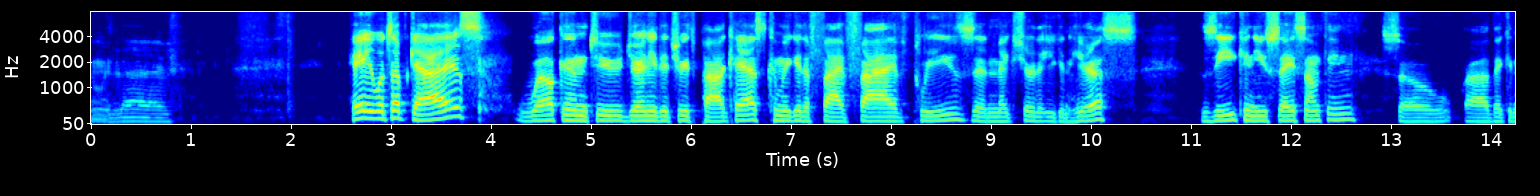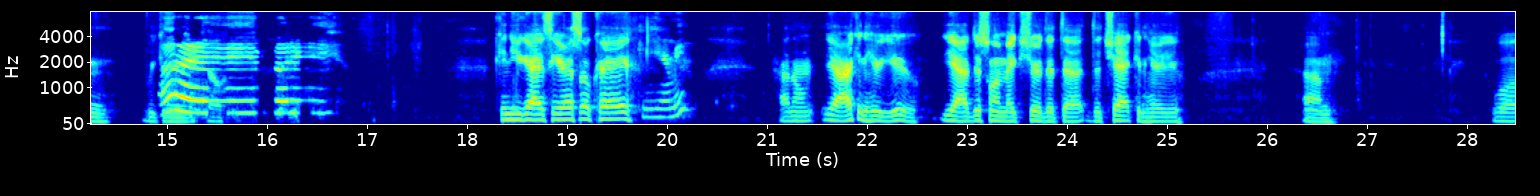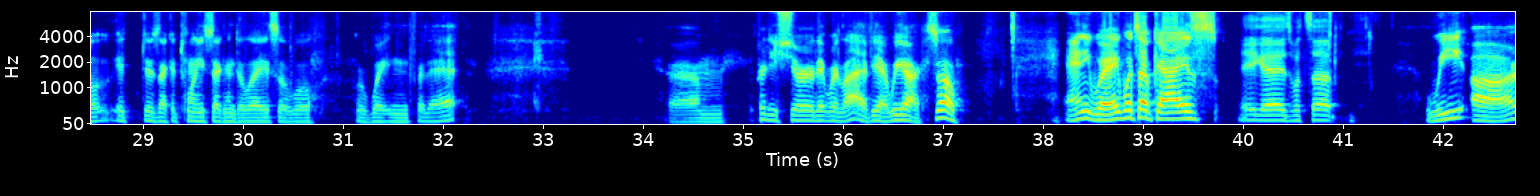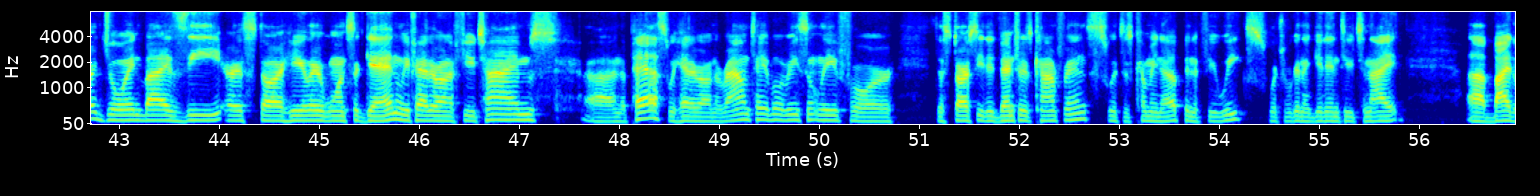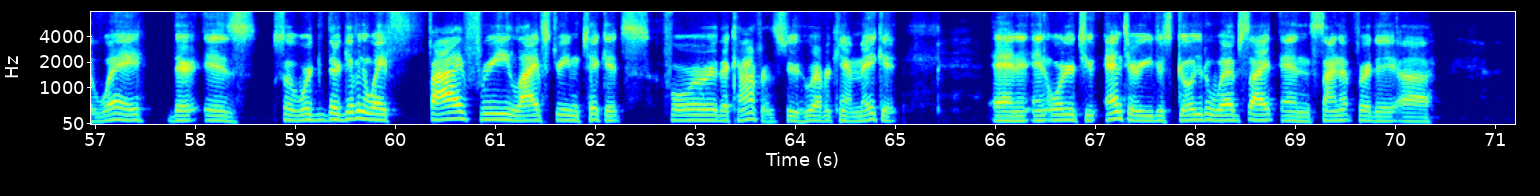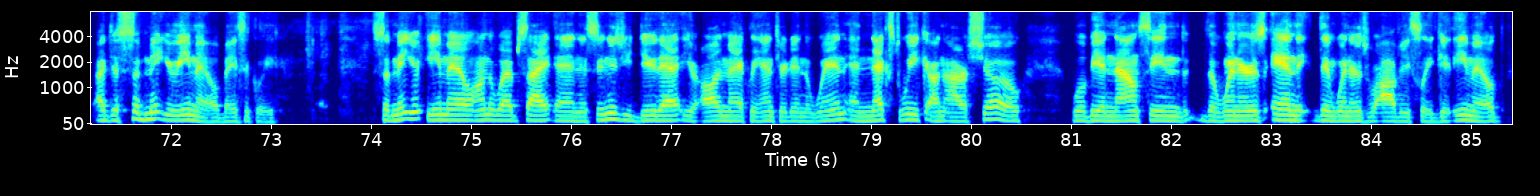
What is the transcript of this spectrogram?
Going live. Hey, what's up, guys? Welcome to Journey to Truth podcast. Can we get a five five, please, and make sure that you can hear us? Z, can you say something so uh, they can we can? Hi, everybody. Can you guys hear us? Okay. Can you hear me? I don't. Yeah, I can hear you. Yeah, I just want to make sure that the the chat can hear you. Um. Well, it there's like a 20 second delay, so we'll we're waiting for that. Um, pretty sure that we're live. Yeah, we are. So, anyway, what's up, guys? Hey guys, what's up? We are joined by Z Earth Star Healer once again. We've had her on a few times uh, in the past. We had her on the roundtable recently for the Starseed Adventures Conference, which is coming up in a few weeks, which we're going to get into tonight. Uh, by the way, there is so we're they're giving away five free live stream tickets for the conference to whoever can't make it. And in order to enter, you just go to the website and sign up for the. Uh, I just submit your email basically. Submit your email on the website, and as soon as you do that, you're automatically entered in the win. And next week on our show, we'll be announcing the winners, and the winners will obviously get emailed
